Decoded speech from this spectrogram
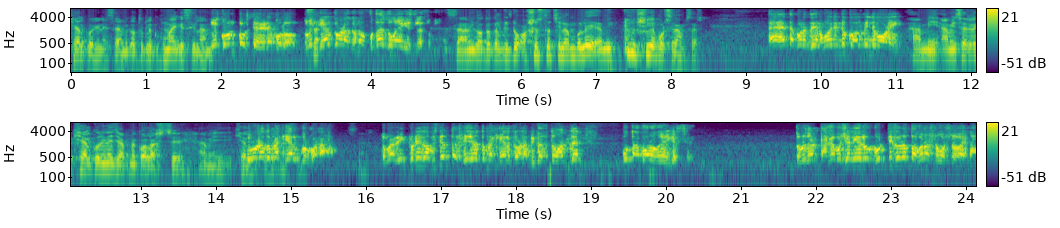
খেয়াল করি নাই স্যার। আমি গতকালে ঘুমাই গেছিলাম। তুমি কোন করছে এটা বলো। তুমি খেয়াল করো না কেন? কোথায় ঘুমিয়ে গেছিলে তুমি? স্যার আমি গতকালকে একটু অসুস্থ ছিলাম বলে আমি শুয়ে পড়ছিলাম স্যার। হ্যাঁ তারপরে then what to call me in the morning আমি আমি স্যার এটা খেয়াল করি নাই যে আপনার কল আসছে। আমি খেয়াল করতে তোমরা খেয়াল করবে না। তোমরা রিক্রুটিং অফিসার তো সেই জন্য তোমরা খেয়াল করো না বিকজ তোমাদের পোতা বড় হয়ে গেছে। তোমরা যখন টাকা পয়সা নিয়ে লোক ভর্তি করো, তখন আর সমস্যা হয় না।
